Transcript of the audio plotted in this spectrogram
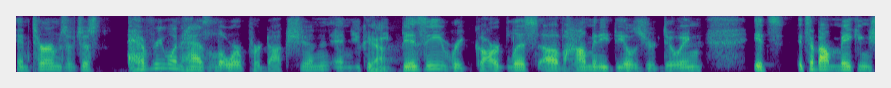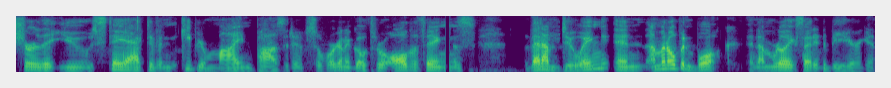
in terms of just everyone has lower production and you can yeah. be busy regardless of how many deals you're doing it's it's about making sure that you stay active and keep your mind positive so we're going to go through all the things that i'm doing and i'm an open book and i'm really excited to be here again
